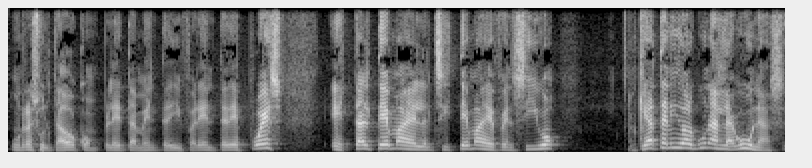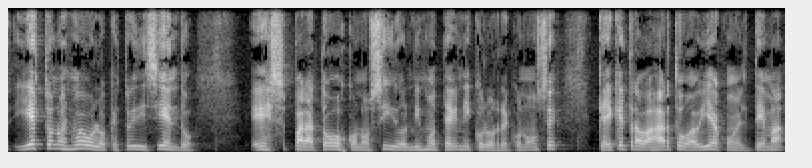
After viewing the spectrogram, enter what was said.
un resultado completamente diferente. Después está el tema del sistema defensivo que ha tenido algunas lagunas, y esto no es nuevo lo que estoy diciendo, es para todos conocido, el mismo técnico lo reconoce, que hay que trabajar todavía con el tema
